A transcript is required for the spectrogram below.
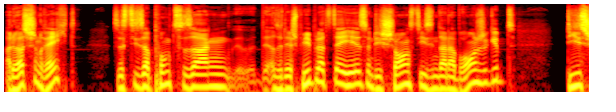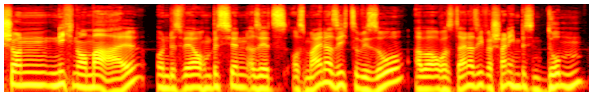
Aber du hast schon recht. Es ist dieser Punkt zu sagen, also der Spielplatz, der hier ist und die Chance, die es in deiner Branche gibt, die ist schon nicht normal. Und es wäre auch ein bisschen, also jetzt aus meiner Sicht sowieso, aber auch aus deiner Sicht wahrscheinlich ein bisschen dumm,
